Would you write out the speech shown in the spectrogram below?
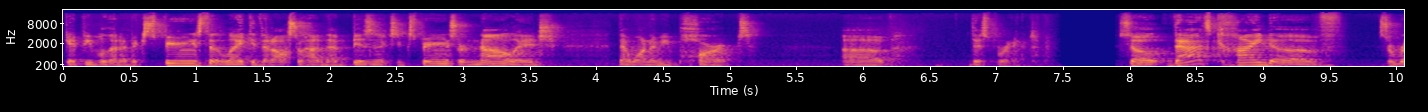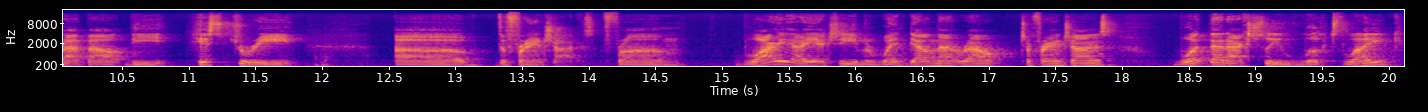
Get people that have experienced it, like it, that also have that business experience or knowledge that want to be part of this brand. So that's kind of to wrap out the history of the franchise from why I actually even went down that route to franchise, what that actually looked like,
